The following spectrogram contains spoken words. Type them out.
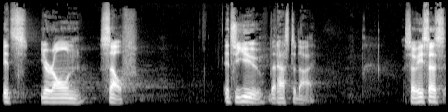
It's your own self, it's you that has to die. So he says,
